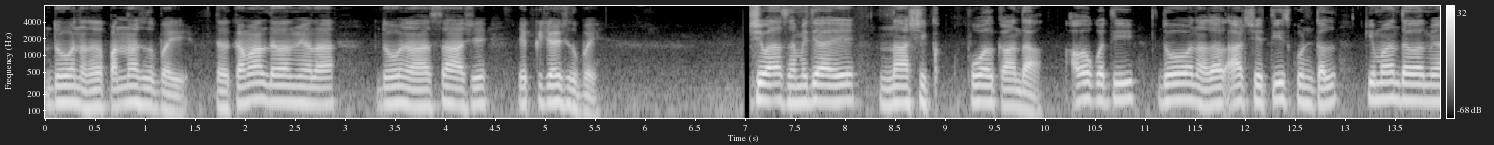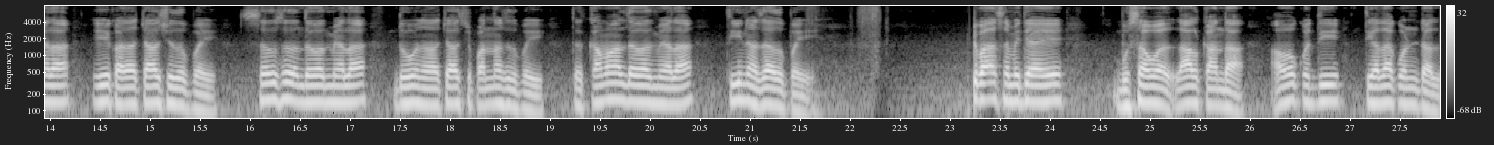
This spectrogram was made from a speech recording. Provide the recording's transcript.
दोन हजार पन्नास रुपये तर कमाल दर मिळाला दोन हजार सहाशे एक्केचाळीस रुपये. कृषी बाजार समिती आहे नाशिक पोर कांदा आवक दोन हजार आठशे तीस क्विंटल किमान दर मिळाला एक हजार चारशे रुपये सर्वसाधारण दर मिळाला दोन हजार चारशे पन्नास रुपये तर कमाल दर मिळाला तीन हजार रुपये. बाजार समिती आहे भुसावळ लाल कांदा आवक होती तेरा क्विंटल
